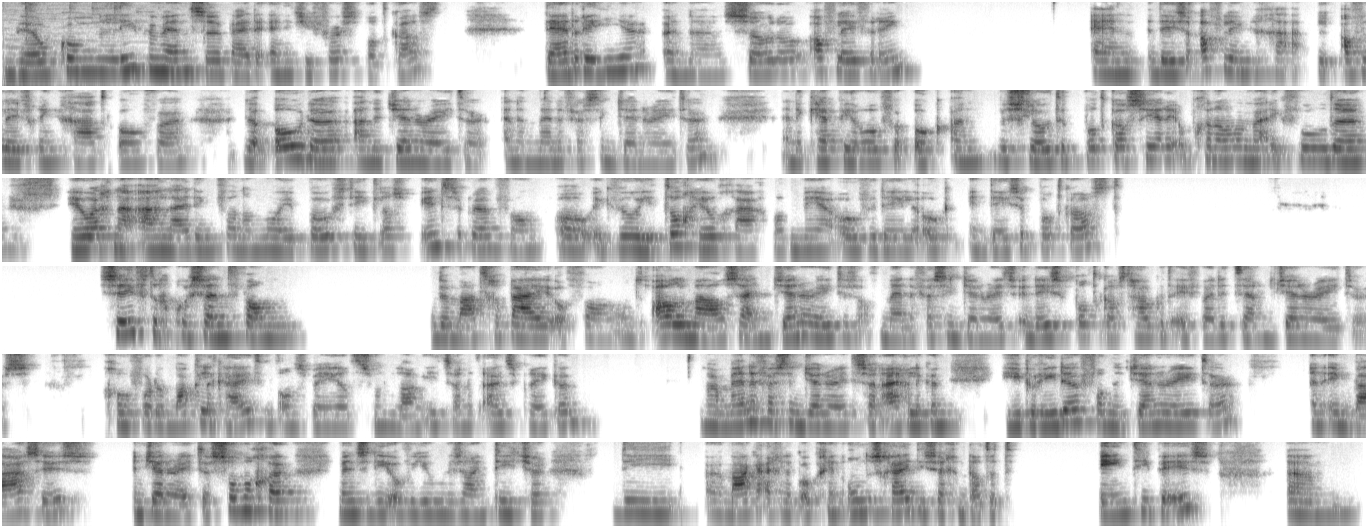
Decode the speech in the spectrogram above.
Welkom lieve mensen bij de Energy First podcast. Derdere hier, een uh, solo aflevering. En deze aflevering, gaat over de ode aan de generator en de manifesting generator. En ik heb hierover ook een besloten podcastserie opgenomen, maar ik voelde heel erg naar aanleiding van een mooie post die ik las op Instagram van, oh, ik wil je toch heel graag wat meer over delen, ook in deze podcast. 70% van de maatschappij of van ons allemaal zijn generators of manifesting generators. In deze podcast hou ik het even bij de term generators. Gewoon voor de makkelijkheid, want anders ben je heel te lang iets aan het uitspreken. Maar manifesting generators zijn eigenlijk een hybride van de generator. En in basis een generator. Sommige mensen die over human design teachen, die uh, maken eigenlijk ook geen onderscheid. Die zeggen dat het één type is. Um,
